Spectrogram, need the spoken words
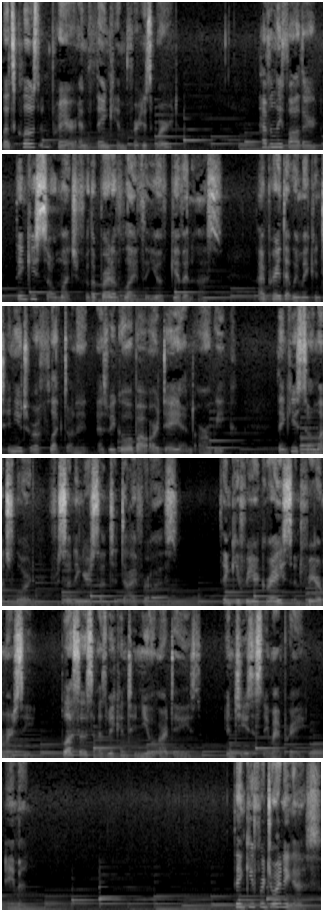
Let's close in prayer and thank Him for His Word. Heavenly Father, thank you so much for the bread of life that you have given us. I pray that we may continue to reflect on it as we go about our day and our week. Thank you so much, Lord, for sending your Son to die for us. Thank you for your grace and for your mercy. Bless us as we continue our days. In Jesus' name I pray. Amen. Thank you for joining us.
